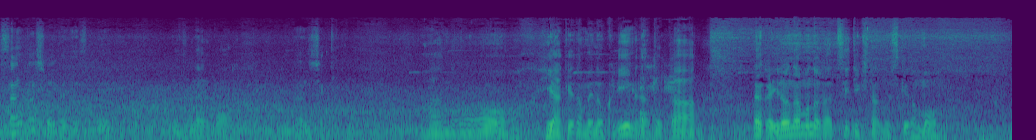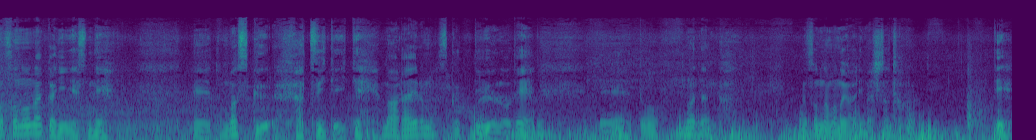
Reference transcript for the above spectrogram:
参加賞でですねなんか何でしたっけ。あの日焼け止めのクリームだとかなんかいろんなものがついてきたんですけども、まあ、その中にですね、えーと、マスクがついていて、まあ、洗えるマスクっていうので、えーとまあ、なんかそんなものがありましたと。で、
